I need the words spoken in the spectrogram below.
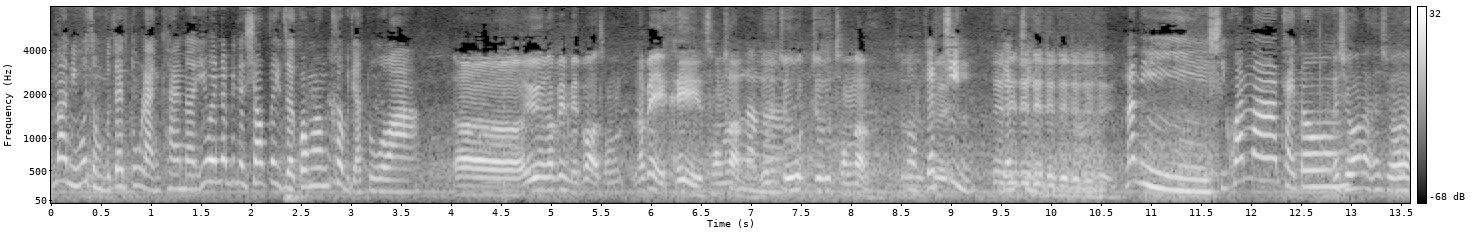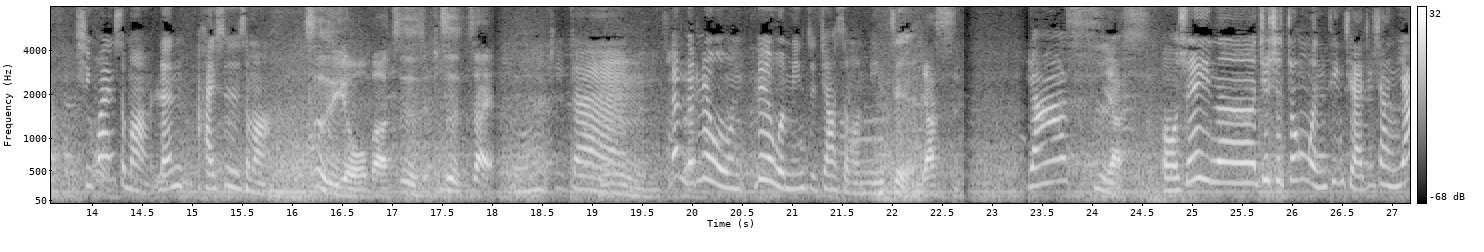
那你为什么不在都兰开呢？因为那边的消费者观光客比较多啊。呃，因为那边没办法冲，那边也可以冲浪，浪就是就就是冲浪。哦，比较近，对，比较近，对，对，对，对，对，对。那你喜欢吗？台东，很喜欢了，很喜欢了。喜欢什么？人还是什么？自由吧，自自在。嗯，自在。那你的日文日文名字叫什么名字？鸭屎。鸭死。哦，所以呢，就是中文听起来就像鸭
